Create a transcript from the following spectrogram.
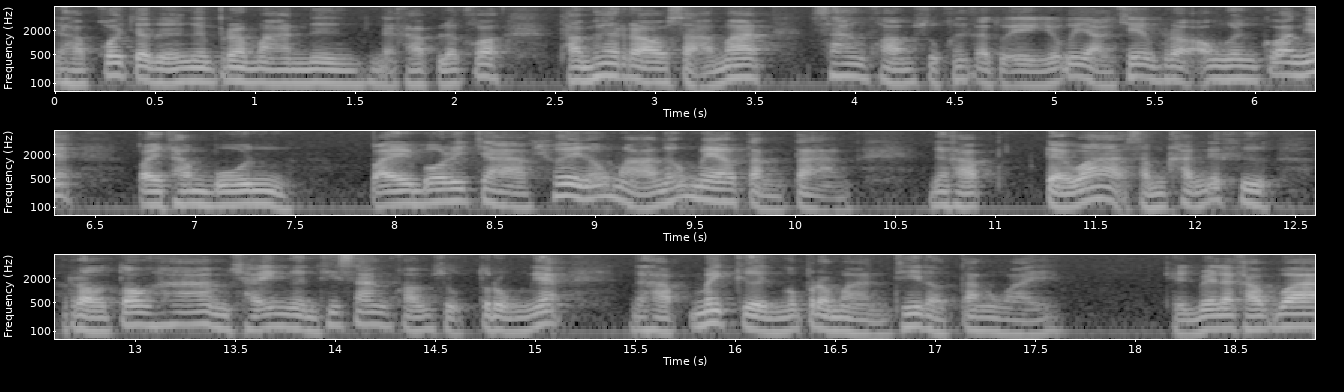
นะครับก็จะเหลือเงินประมาณหนึ่งนะครับแล้วก็ทำให้เราสามารถสร้างความสุขให้กับตัวเอง ยกตัวอย่างเช่น เราเอาเงินก้อนนี้ ไปทำบุญ ไปบริจาคช่วยน้องหมาน้องแมวต่างๆนะครับแต่ว่าสำคัญก็คือเราต้องห้ามใช้เงินที่สร้างความสุขตรงเนี้ยนะครับไม่เกินงบประมาณที่เราตั้งไว้ เห็นไหมล่ะครับว่า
